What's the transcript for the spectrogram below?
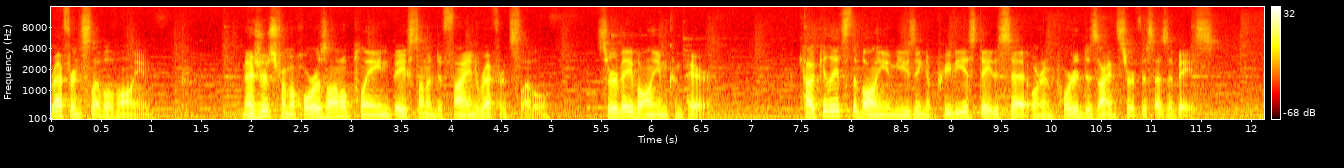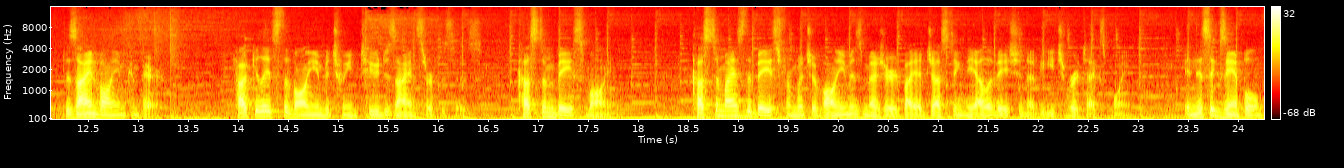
Reference Level Volume Measures from a horizontal plane based on a defined reference level. Survey volume compare. Calculates the volume using a previous dataset or imported design surface as a base. Design volume compare. Calculates the volume between two design surfaces. Custom base volume. Customize the base from which a volume is measured by adjusting the elevation of each vertex point. In this example,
